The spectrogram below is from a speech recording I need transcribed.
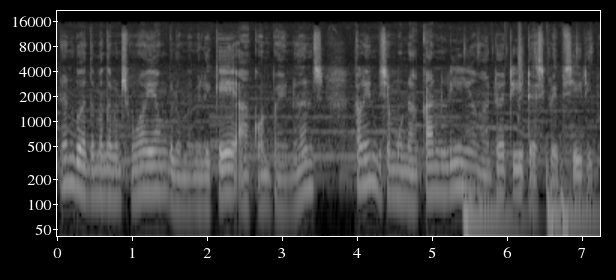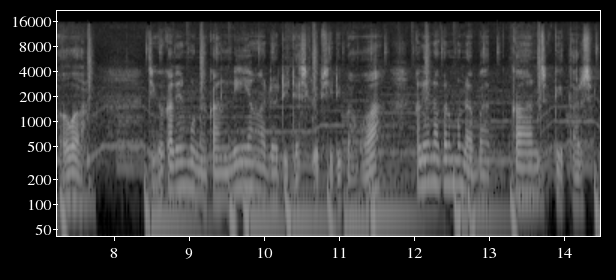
Dan buat teman-teman semua yang belum memiliki akun Binance, kalian bisa menggunakan link yang ada di deskripsi di bawah. Jika kalian menggunakan link yang ada di deskripsi di bawah, kalian akan mendapatkan sekitar 10%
